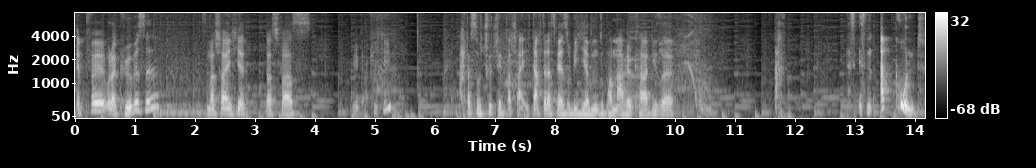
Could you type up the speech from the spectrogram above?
Äpfel oder Kürbisse? Das sind wahrscheinlich hier das, was... Wie darf ich die? Ach, das ist so ein Schutzschild wahrscheinlich. Ich dachte, das wäre so wie hier im Super Mario Kart diese... Ach, das ist ein Abgrund.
